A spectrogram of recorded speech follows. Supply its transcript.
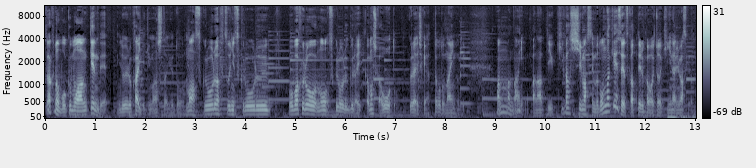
少なくとも僕も案件でいろいろ書いてきましたけど、まあスクロールは普通にスクロール、 overflow の scroll ぐらいか、もしくはオートぐらいしかやったことないので、あんまないのかなっていう気がしますね。まあどんなケースで使ってるかはちょっと気になりますけどね。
